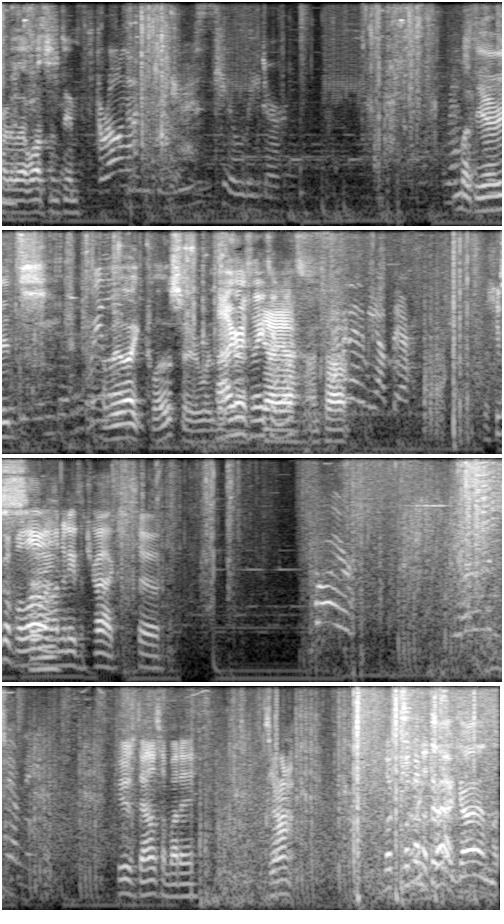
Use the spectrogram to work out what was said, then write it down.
part of that Watson team. Strong kill leader. What about the air reads? Are they like close or were they? Tigers and 18 Yeah, yeah, on top. Enemy out there. There's people below Sorry. underneath the tracks, so he just down somebody. Is there one? Look, look I on the think track. guy on the.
